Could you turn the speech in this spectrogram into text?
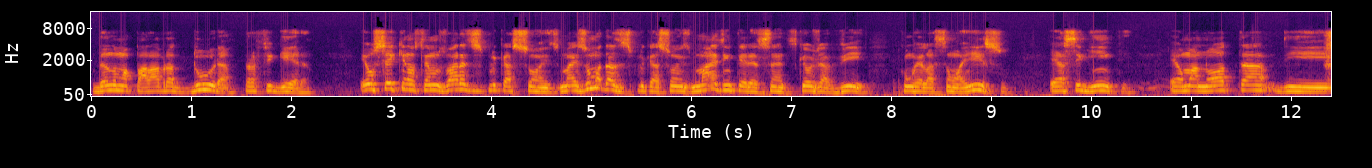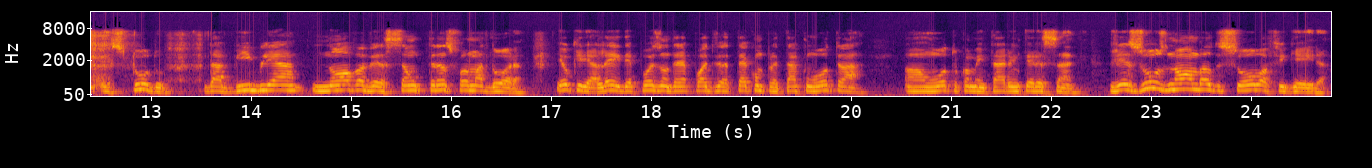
dando uma palavra dura para a figueira. Eu sei que nós temos várias explicações, mas uma das explicações mais interessantes que eu já vi com relação a isso é a seguinte: é uma nota de estudo da Bíblia Nova Versão Transformadora. Eu queria ler e depois o André pode até completar com outra, uh, um outro comentário interessante. Jesus não amaldiçoou a figueira.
